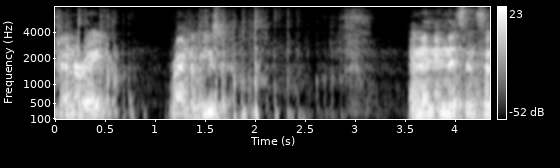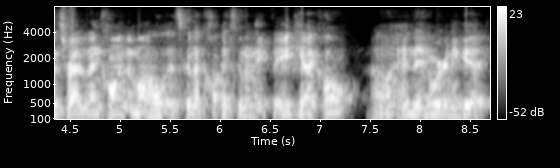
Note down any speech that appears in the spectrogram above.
generate random user. And then in this instance, rather than calling the model, it's gonna call, it's gonna make the API call, uh, and then we're gonna get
